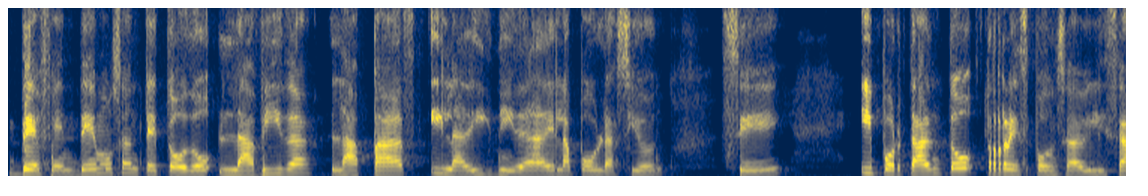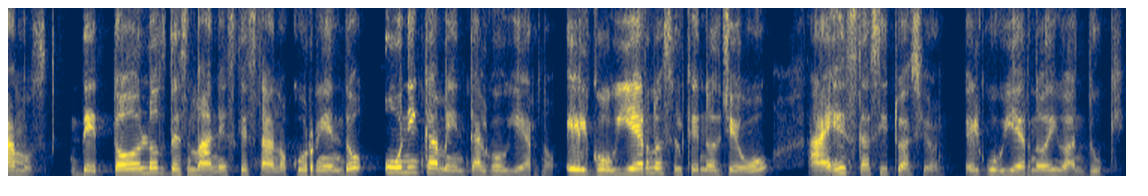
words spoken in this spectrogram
defendemos ante todo la vida, la paz y la dignidad de la población, ¿sí? Y por tanto responsabilizamos de todos los desmanes que están ocurriendo únicamente al gobierno. El gobierno es el que nos llevó a esta situación, el gobierno de Iván Duque.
